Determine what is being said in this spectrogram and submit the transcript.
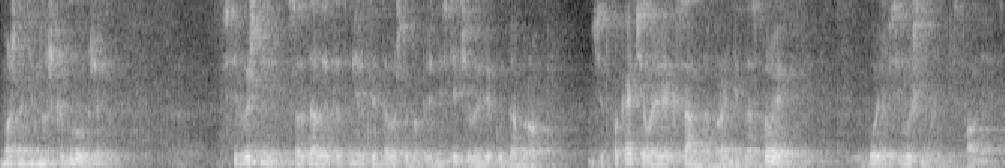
Можно немножко глубже. Всевышний создал этот мир для того, чтобы принести человеку добро. Значит, пока человек сам добра не достоин, воля Всевышнего не исполняется.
